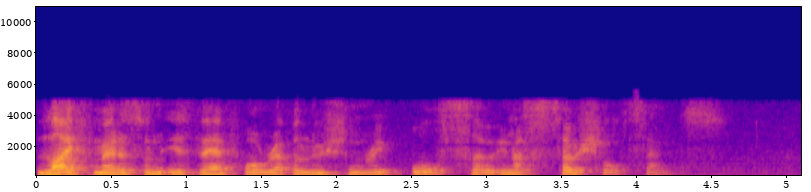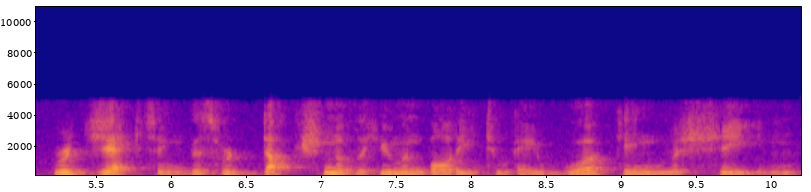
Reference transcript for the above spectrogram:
Life medicine is therefore revolutionary also in a social sense, rejecting this reduction of the human body to a working machine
